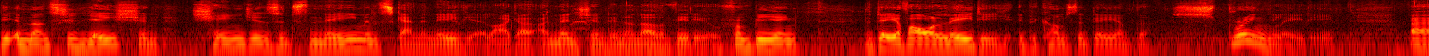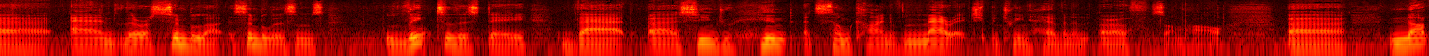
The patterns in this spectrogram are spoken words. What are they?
The Annunciation changes its name in Scandinavia, like I, I mentioned in another video, from being the day of Our Lady, it becomes the day of the Spring Lady. Uh, and there are symbol- symbolisms linked to this day that uh, seem to hint at some kind of marriage between heaven and earth somehow. Uh, not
